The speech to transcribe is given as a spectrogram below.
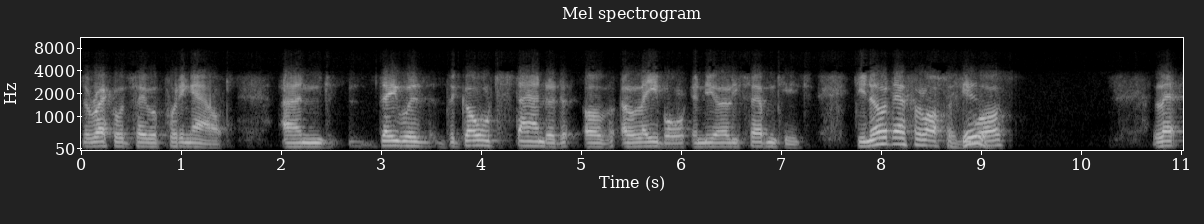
the records they were putting out? And they were the gold standard of a label in the early 70s. Do you know what their philosophy was? Let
